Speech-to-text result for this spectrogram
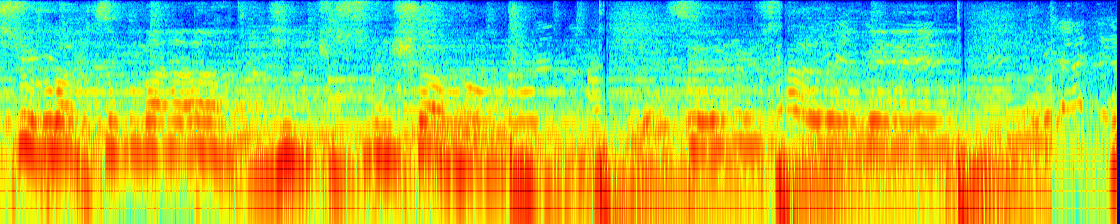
meşhur baktım bana Yine küsmüş kahrolmuş Esir rüzgar beni Bu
